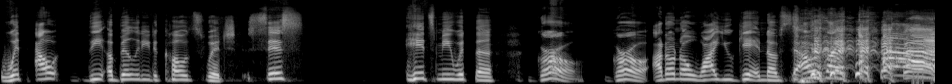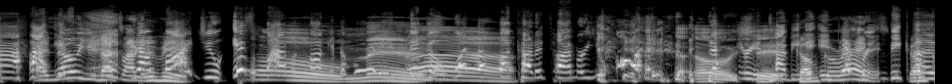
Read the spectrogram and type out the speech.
without the ability to code switch. Sis hits me with the girl, girl. I don't know why you getting upset. I was like, ah, I know you're not talking now, to me. mind you, it's five o'clock in the Oh, morning. man. Nigga, what Ah. the fuck kind of time are you on? Oh, that period shit. time be getting correct. different because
